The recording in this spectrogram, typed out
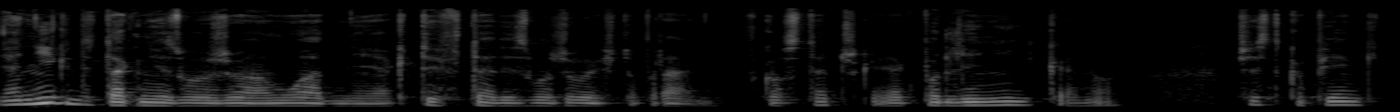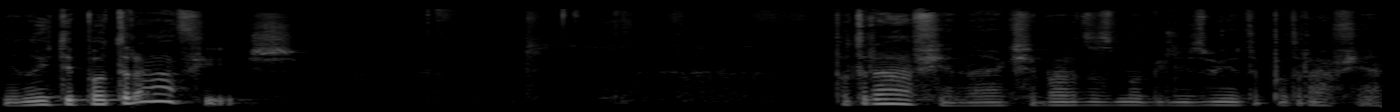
ja nigdy tak nie złożyłam ładnie, jak ty wtedy złożyłeś to pranie. W kosteczkę, jak pod linijkę, no. Wszystko pięknie. No i ty potrafisz. Potrafię, no jak się bardzo zmobilizuję, to potrafię.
